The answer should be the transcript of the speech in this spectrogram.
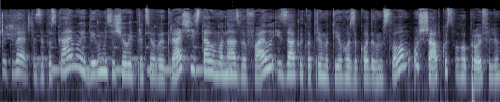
Четверте, запускаємо і дивимося, що відпрацьовує краще, і ставимо назви файлу і заклик отримати його за кодовим словом у шапку свого профілю.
